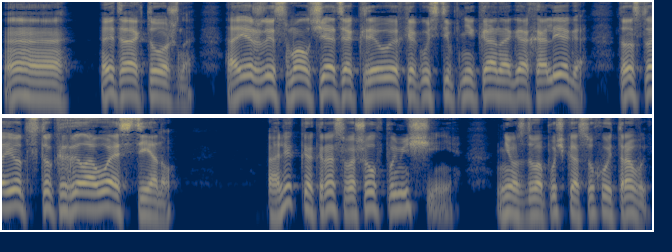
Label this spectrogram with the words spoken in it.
Ага, и так тошно. А ежели смолчать о кривых, как у степняка, ногах Олега, то остается только головой о стену. Олег как раз вошел в помещение, нес два пучка сухой травы.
